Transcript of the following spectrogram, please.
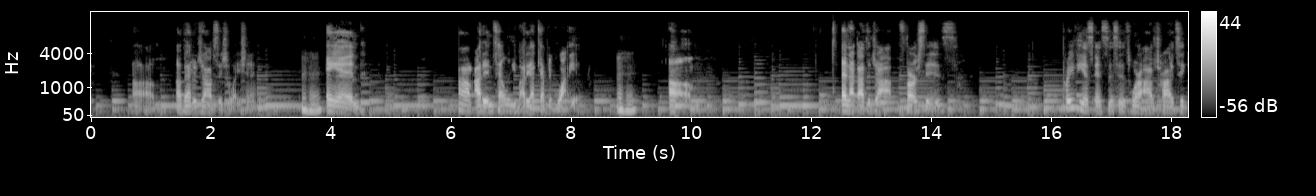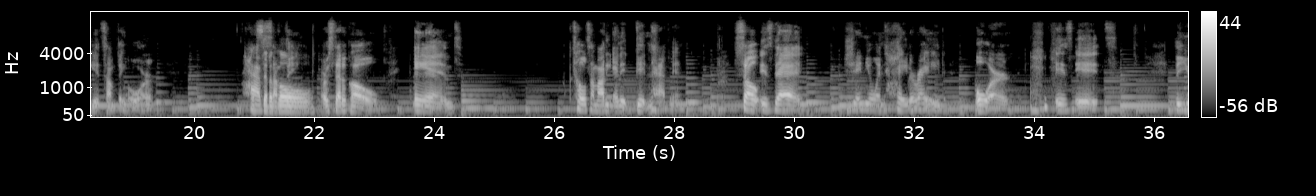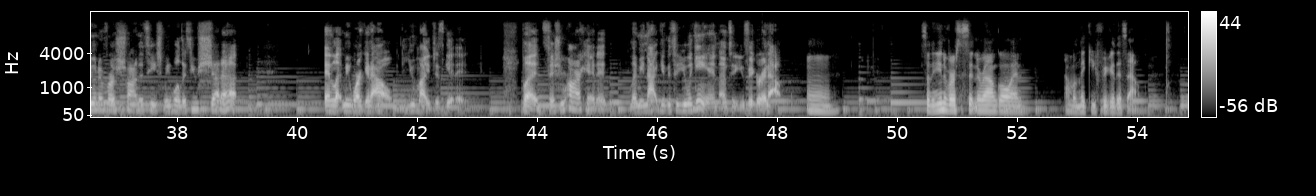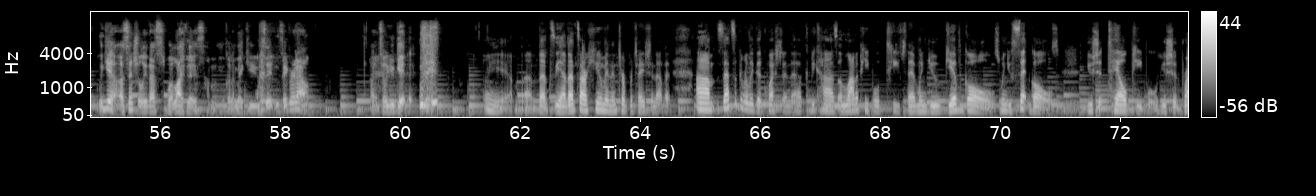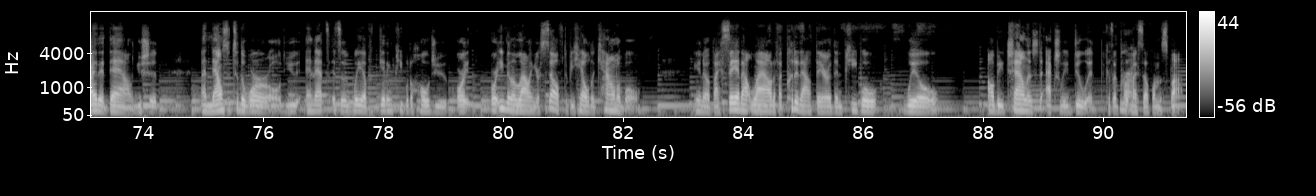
um, a better job situation. Mm-hmm. And um, I didn't tell anybody. I kept it quiet. Mm-hmm. Um, and I got the job versus previous instances where I've tried to get something or have set a something goal. or set a goal and told somebody and it didn't happen. So is that genuine haterade or is it the universe trying to teach me, well, if you shut up and let me work it out, you might just get it. But since you hard headed, let me not give it to you again until you figure it out. Mm. So the universe is sitting around going, I'm gonna make you figure this out. Yeah, essentially, that's what life is. I'm gonna make you sit and figure it out until you get it. Yeah, that, that's yeah, that's our human interpretation of it. Um, so that's a really good question uh, because a lot of people teach that when you give goals, when you set goals, you should tell people, you should write it down, you should announce it to the world. You and that's it's a way of getting people to hold you, or or even allowing yourself to be held accountable. You know, if I say it out loud, if I put it out there, then people will I'll be challenged to actually do it because I put Right. myself on the spot.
